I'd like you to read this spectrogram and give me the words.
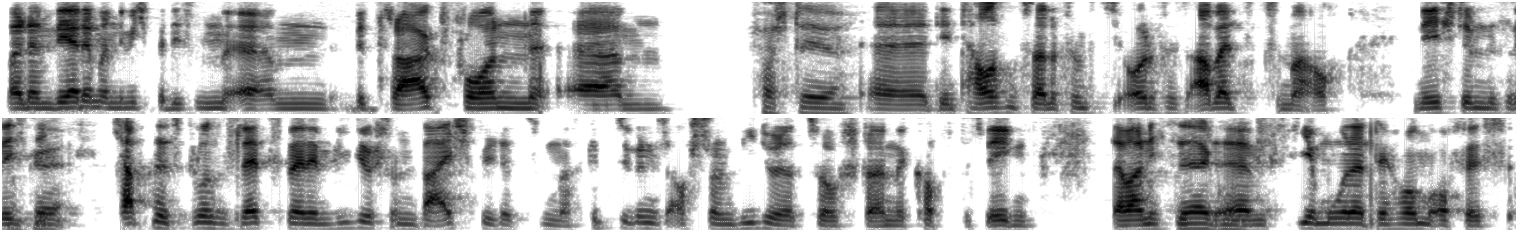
weil dann wäre man nämlich bei diesem ähm, Betrag von ähm, Verstehe. Äh, den 1250 Euro fürs Arbeitszimmer auch. Nee, stimmt, das ist richtig. Okay. Ich habe jetzt bloß das letzte Mal im Video schon ein Beispiel dazu gemacht. Gibt es übrigens auch schon ein Video dazu auf Steuern mit Kopf, deswegen, da war nicht das ähm, vier Monate Homeoffice.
